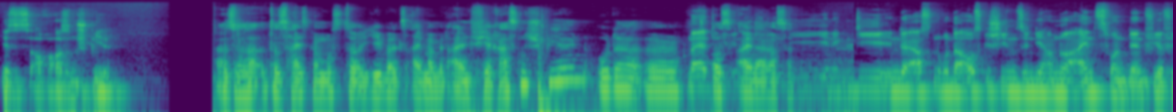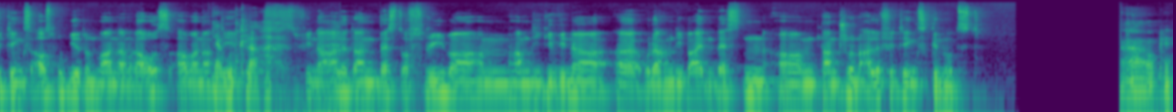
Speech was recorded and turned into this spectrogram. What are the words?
ist es auch aus dem Spiel. Also das heißt, man muss da jeweils einmal mit allen vier Rassen spielen oder äh, Naja, aus einer Rasse? Diejenigen, die in der ersten Runde ausgeschieden sind, die haben nur eins von den vier Fittings ausprobiert und waren dann raus. Aber nachdem gut, klar. das Finale dann Best of Three war, haben, haben die Gewinner äh, oder haben die beiden Besten ähm, dann schon alle Fittings genutzt. Ah, okay.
